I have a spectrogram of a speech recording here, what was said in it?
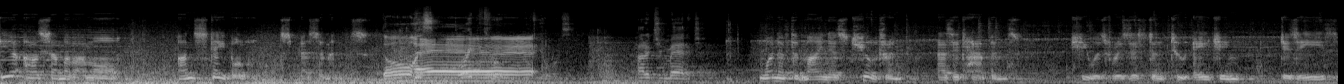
Here are some of our more unstable specimens. oh, This eh, breakthrough of yours. How did you manage it? One of the miner's children, as it happens. She was resistant to aging, disease.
